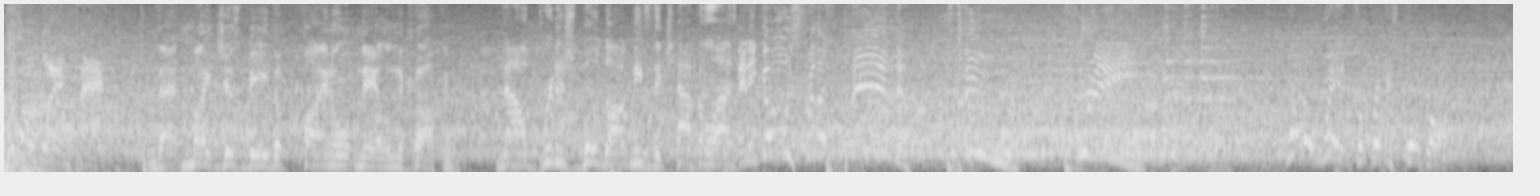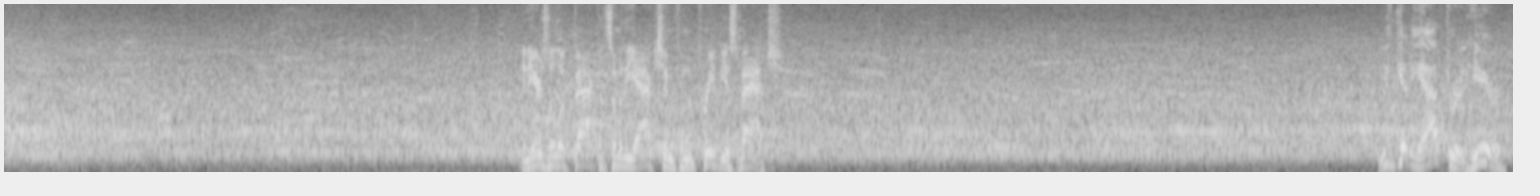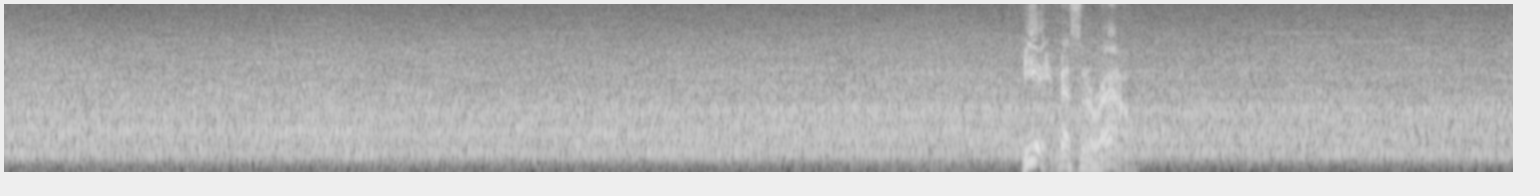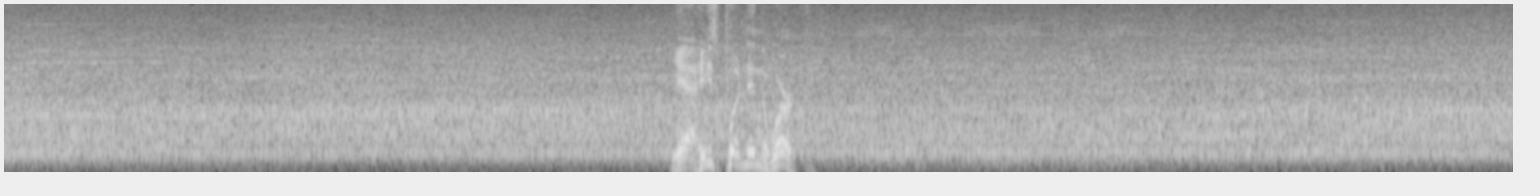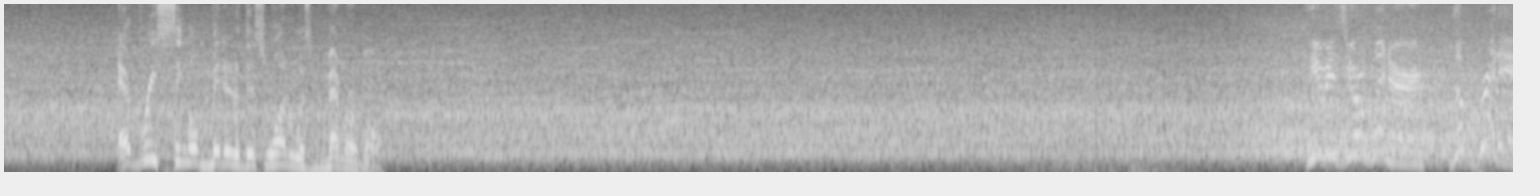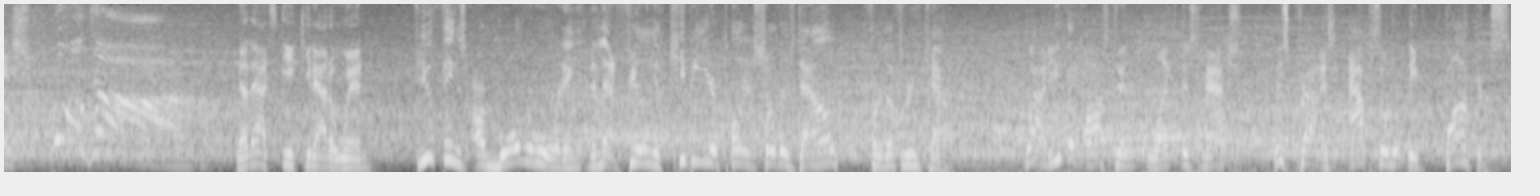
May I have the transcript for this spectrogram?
Oh, what impact. That might just be the final nail in the coffin. Now British Bulldog needs to capitalize. And he goes for the And here's a look back at some of the action from the previous match. He's getting after it here. He ain't messing around. Yeah, he's putting in the work. Every single minute of this one was memorable. Here is your winner, the British Bulldog. Now that's eking out a win. Few things are more rewarding than that feeling of keeping your opponent's shoulders down for the three count. Wow, do you think Austin liked this match? This crowd is absolutely bonkers.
